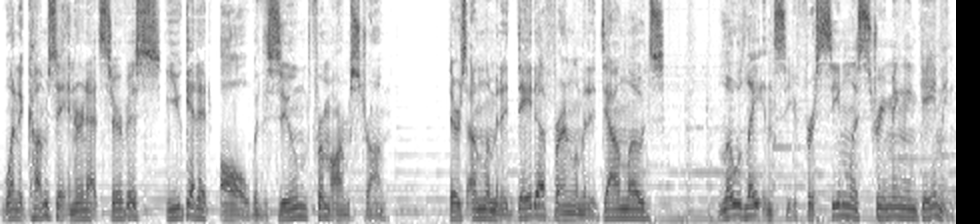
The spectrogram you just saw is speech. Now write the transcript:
When it comes to internet service, you get it all with Zoom from Armstrong. There's unlimited data for unlimited downloads, low latency for seamless streaming and gaming,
